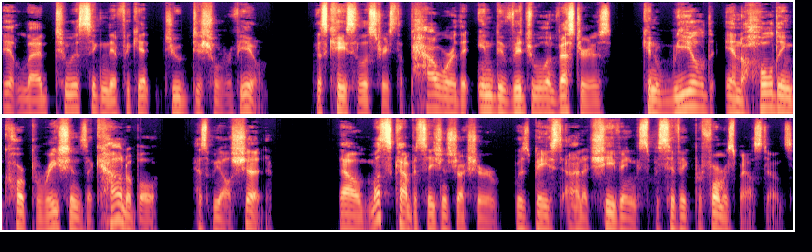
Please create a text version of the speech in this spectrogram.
it led to a significant judicial review. This case illustrates the power that individual investors can wield in holding corporations accountable, as we all should. Now, Musk's compensation structure was based on achieving specific performance milestones,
